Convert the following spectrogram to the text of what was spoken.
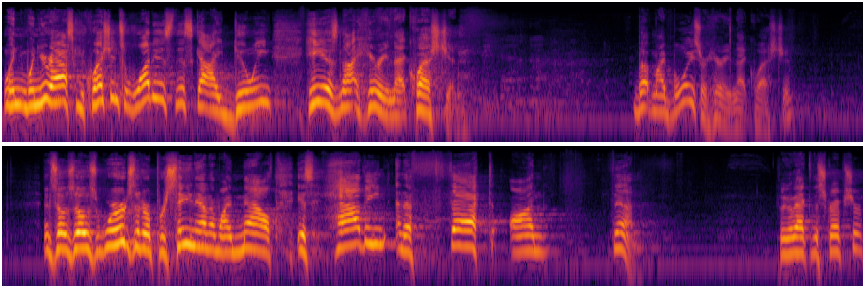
When, when you're asking questions, what is this guy doing? He is not hearing that question. But my boys are hearing that question. And so those words that are proceeding out of my mouth is having an effect on them. We go back to the scripture?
